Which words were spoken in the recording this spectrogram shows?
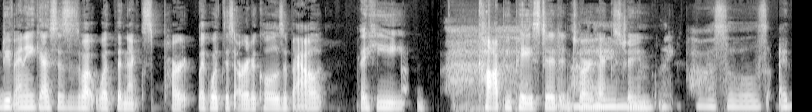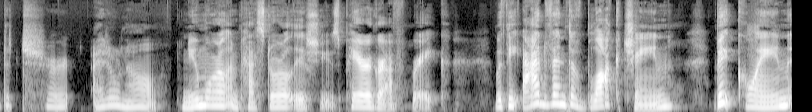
Do you have any guesses about what the next part, like what this article is about that he uh, copy pasted into our text stream? Like Apostles, I the church. I don't know. New moral and pastoral issues. Paragraph break. With the advent of blockchain, Bitcoin,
